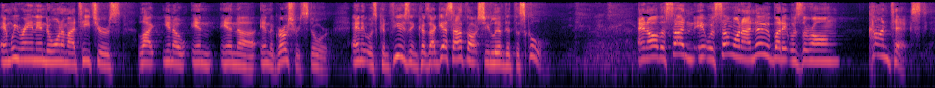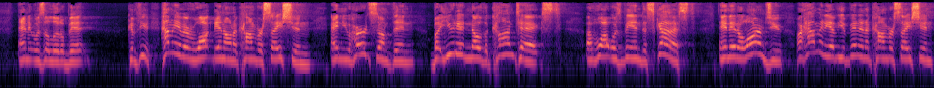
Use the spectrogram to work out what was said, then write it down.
and we ran into one of my teachers, like, you know, in, in, uh, in the grocery store. And it was confusing because I guess I thought she lived at the school. And all of a sudden, it was someone I knew, but it was the wrong context. And it was a little bit confused. How many have ever walked in on a conversation and you heard something, but you didn't know the context of what was being discussed? And it alarms you? Or how many of you been in a conversation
